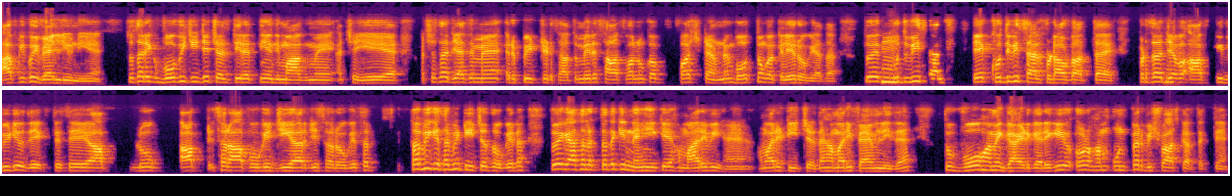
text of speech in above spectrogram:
आपकी कोई वैल्यू नहीं है। तो सर एक वो भी चीज़ें चलती रहती हैं दिमाग में अच्छा ये है। अच्छा सर जैसे मैं रिपीटेड था तो मेरे साथ वालों का फ़र्स्ट टाइम में बहुतों का क्लियर हो गया था। तो एक हम्म। खुद भी सेल्फ एक खुद भी सेल्फ डाउट आता है। पर सर जब आपकी वीडियो देखते थे आप लोग आप सर आप हो गए जी आर जी सर हो गए सर सभी के सभी टीचर्स हो गए ना तो एक ऐसा लगता था कि नहीं कि हमारे भी हैं हमारे टीचर्स हैं हमारी फैमिलीज़ हैं तो वो हमें गाइड करेगी और हम उन पर विश्वास कर सकते हैं।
